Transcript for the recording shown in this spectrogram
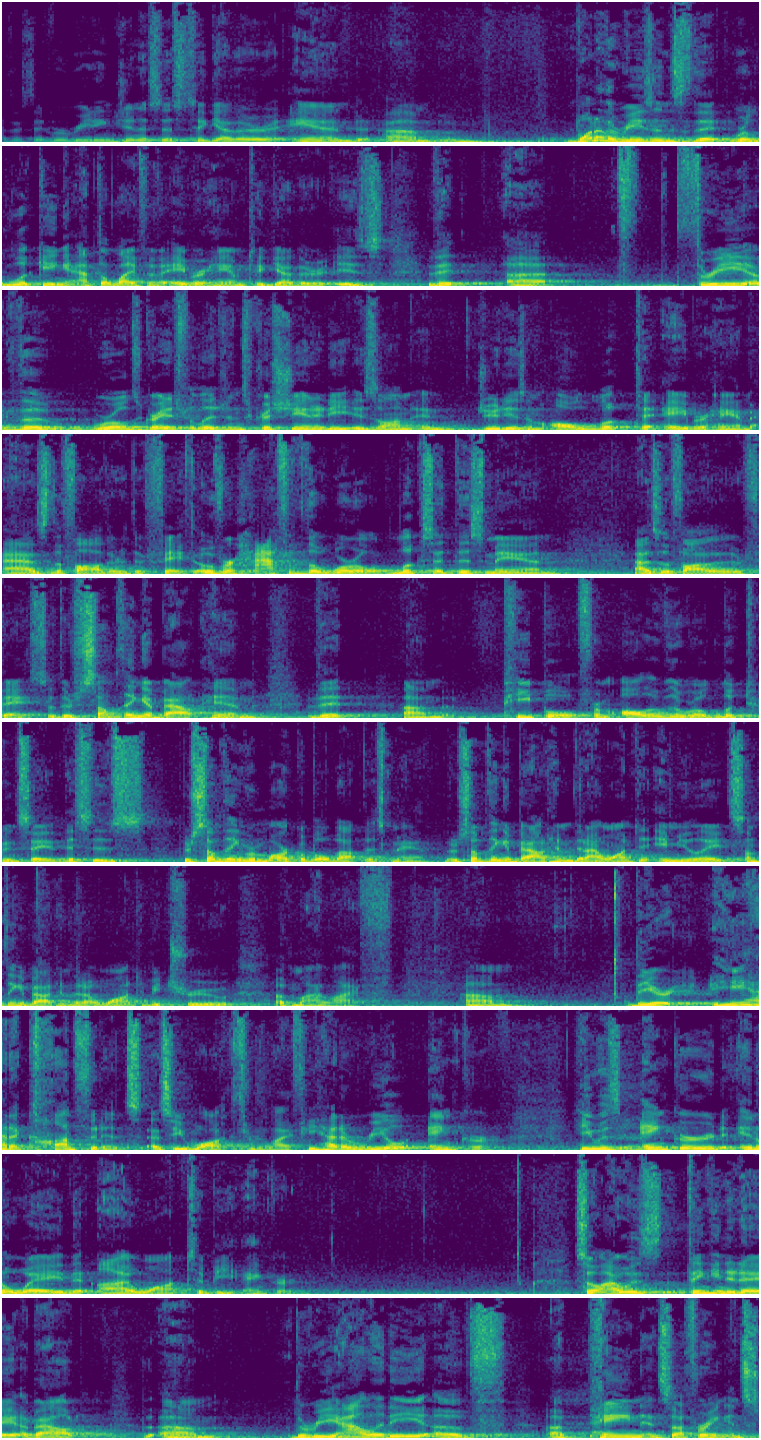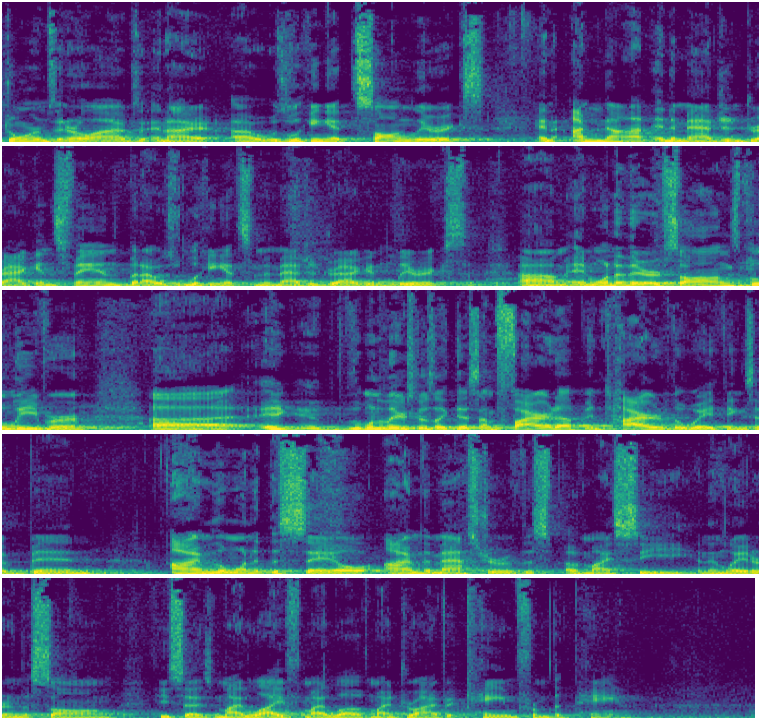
As I said, we're reading Genesis together, and um, one of the reasons that we're looking at the life of Abraham together is that uh, three of the world's greatest religions, Christianity, Islam, and Judaism, all look to Abraham as the father of their faith. Over half of the world looks at this man as the father of their faith. So there's something about him that um, people from all over the world look to and say, This is there's something remarkable about this man. There's something about him that I want to emulate, something about him that I want to be true of my life. Um, there, he had a confidence as he walked through life, he had a real anchor. He was anchored in a way that I want to be anchored. So I was thinking today about um, the reality of uh, pain and suffering and storms in our lives, and I uh, was looking at song lyrics. And I'm not an Imagine Dragons fan, but I was looking at some Imagine Dragon lyrics. Um, and one of their songs, Believer, uh, it, it, one of the lyrics goes like this I'm fired up and tired of the way things have been. I'm the one at the sail. I'm the master of, this, of my sea. And then later in the song, he says, My life, my love, my drive, it came from the pain.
